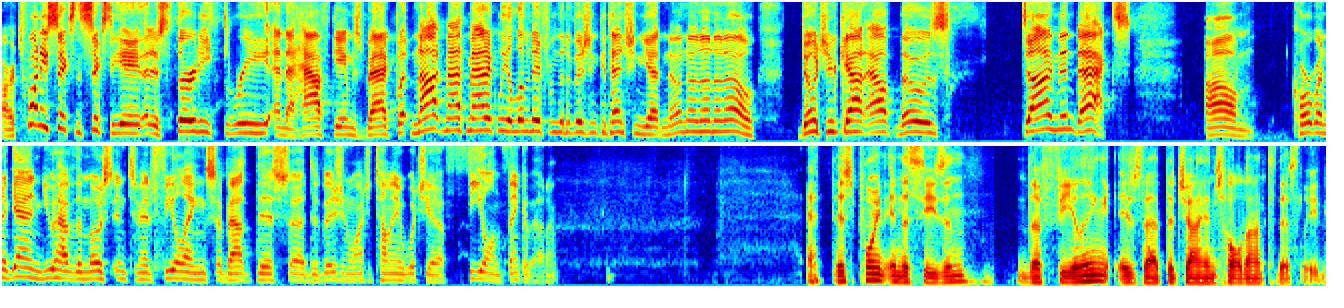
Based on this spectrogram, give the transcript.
are 26 and 68. That is 33 and a half games back, but not mathematically eliminated from the division contention yet. No, no, no, no, no. Don't you count out those Diamondbacks. Um, Corwin, again, you have the most intimate feelings about this uh, division. Why don't you tell me what you feel and think about it? At this point in the season, the feeling is that the Giants hold on to this lead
